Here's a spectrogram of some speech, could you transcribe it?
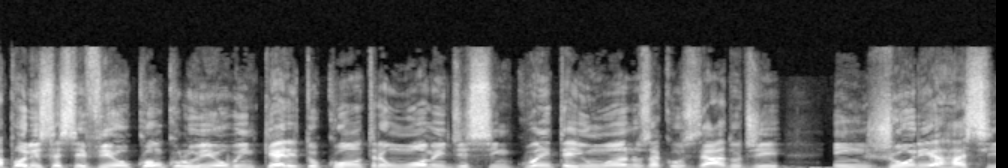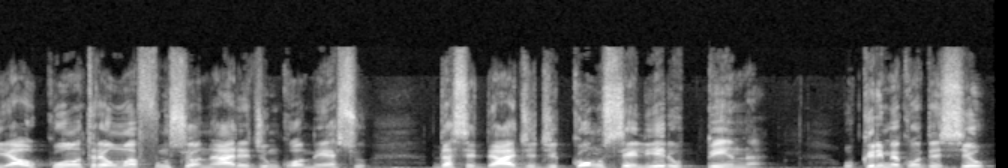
A Polícia Civil concluiu o inquérito contra um homem de 51 anos acusado de injúria racial contra uma funcionária de um comércio da cidade de Conselheiro Pena. O crime aconteceu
